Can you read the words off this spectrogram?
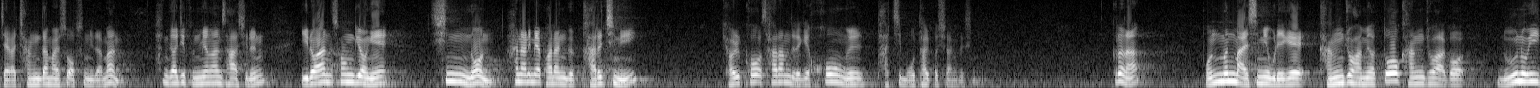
제가 장담할 수 없습니다만 한 가지 분명한 사실은 이러한 성경의 신론 하나님에 관한 그 가르침이 결코 사람들에게 호응을 받지 못할 것이라는 것입니다. 그러나 본문 말씀이 우리에게 강조하며 또 강조하고 누누이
